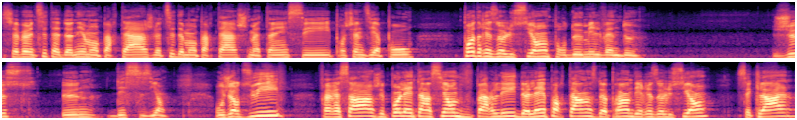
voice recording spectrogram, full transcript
si j'avais un titre à donner à mon partage, le titre de mon partage ce matin, c'est, prochaine diapo, pas de résolution pour 2022. Juste une décision. Aujourd'hui, Frères et sœurs, je n'ai pas l'intention de vous parler de l'importance de prendre des résolutions, c'est clair.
